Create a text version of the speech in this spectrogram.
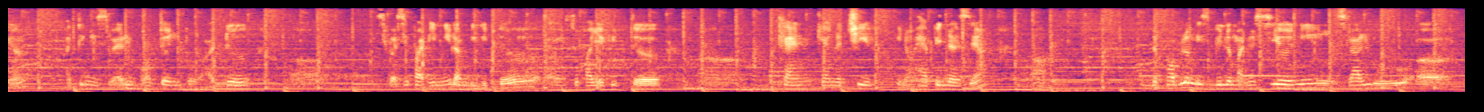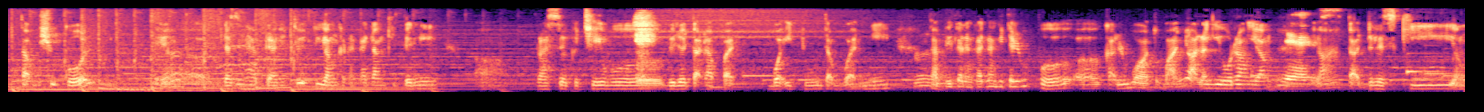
ya yeah. I think it's very important untuk ada uh, sifat-sifat ini dalam diri kita uh, supaya kita uh, can can achieve you know happiness ya yeah. uh, the problem is bila manusia ni selalu uh, tak bersyukur ya yeah, uh, doesn't have gratitude tu yang kadang-kadang kita ni uh, rasa kecewa bila tak dapat buat itu tak buat ni hmm. tapi kadang-kadang kita lupa uh, kat luar tu banyak lagi orang yang yes. yang tak ada rezeki yang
